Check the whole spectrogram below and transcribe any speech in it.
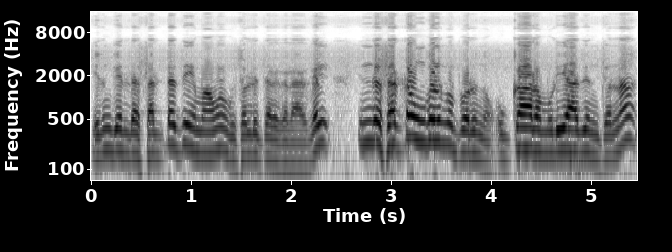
என்கின்ற சட்டத்தை இமாமும் உங்களுக்கு சொல்லித் தருகிறார்கள். இந்த சட்டம் உங்களுக்கும் பொருந்தும். உட்கார முடியாதுன்னு சொன்னா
